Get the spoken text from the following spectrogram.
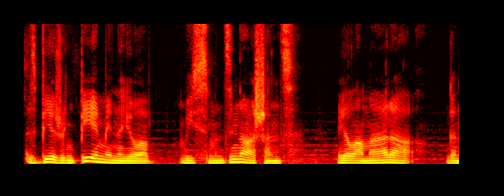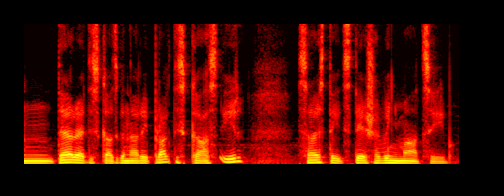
es bieži viņu pieminu, jo visas man zināšanas lielā mērā, gan teorētiskās, gan arī praktiskās, ir saistītas tieši ar viņa mācību.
